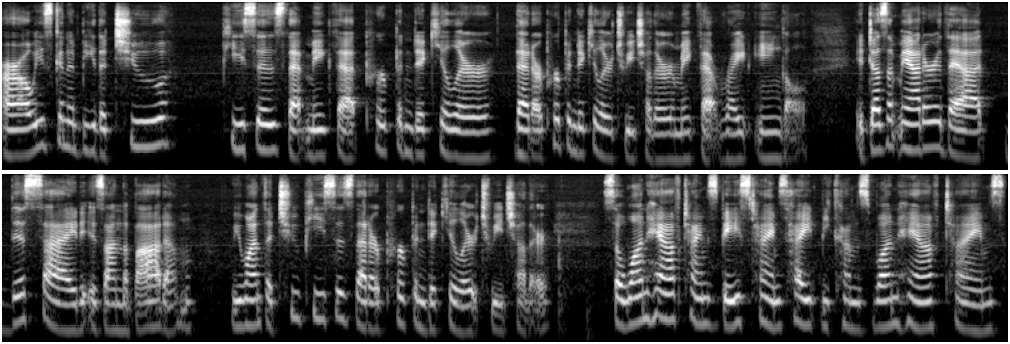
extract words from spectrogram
are always going to be the two pieces that make that perpendicular, that are perpendicular to each other, or make that right angle. It doesn't matter that this side is on the bottom. We want the two pieces that are perpendicular to each other. So 1 half times base times height becomes 1 half times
